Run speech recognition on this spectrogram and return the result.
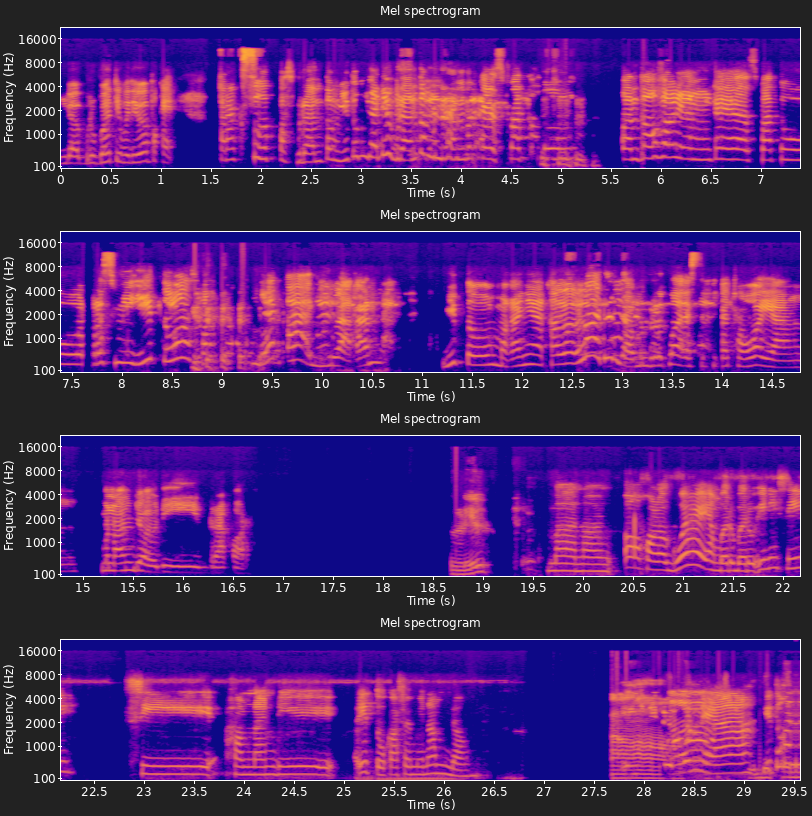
nggak berubah tiba-tiba pakai tracksuit pas berantem gitu. Nggak dia berantem beneran pakai sepatu pantofel yang kayak sepatu resmi gitu. Sepatu pendeta gila kan? Gitu. Makanya kalau lo ada nggak menurut lo estetika cowok yang menonjol di drakor? Lil, Mana? Oh, kalau gue yang baru-baru ini sih si Hamnan di itu Cafe Minamdang. Oh, dukun ya. Itu kan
